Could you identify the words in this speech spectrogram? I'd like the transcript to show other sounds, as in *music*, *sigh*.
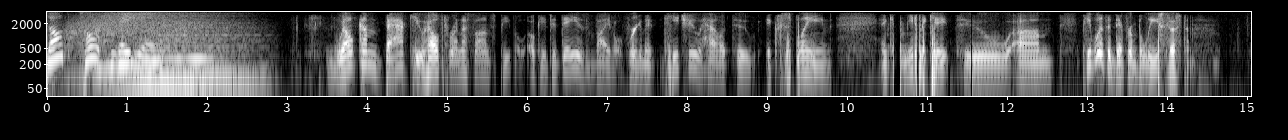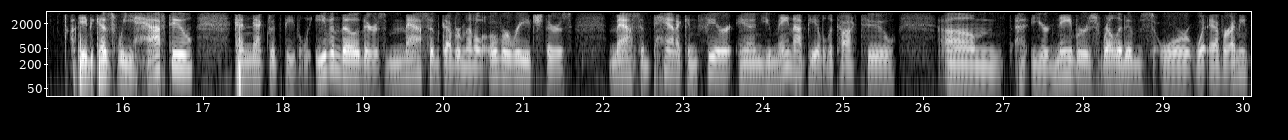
Blog Talk Radio. Welcome back, you health renaissance people. Okay, today is vital. We're going to teach you how to explain and communicate to um, people with a different belief system. Okay, because we have to connect with people, even though there's massive governmental overreach, there's massive panic and fear, and you may not be able to talk to um, your neighbors, relatives, or whatever. I mean,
